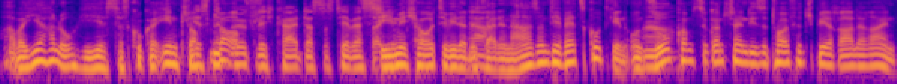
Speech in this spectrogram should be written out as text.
aber hier, hallo, hier ist das Kokain, Hier klopf, ist eine klopf. Möglichkeit, dass es dir besser Zieh geht. mich heute wieder durch Ja. deine Nase und dir wird's gut gehen. Und so kommst du ganz schnell in diese Teufelsspirale rein.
